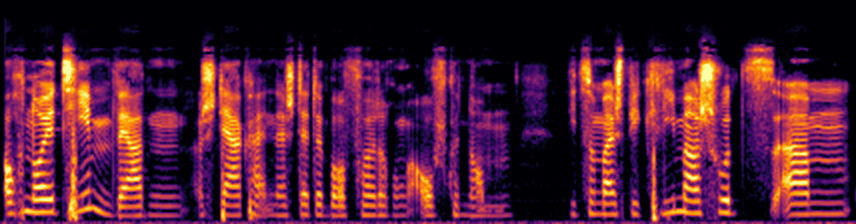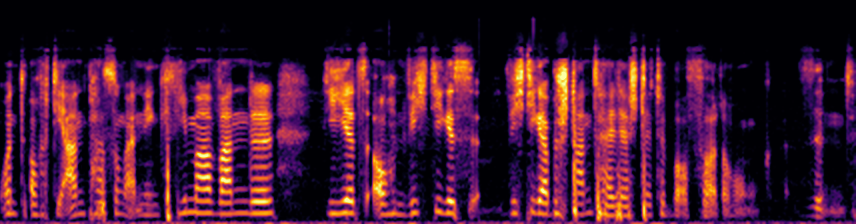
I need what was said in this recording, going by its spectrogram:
Auch neue Themen werden stärker in der Städtebauförderung aufgenommen, wie zum Beispiel Klimaschutz ähm, und auch die Anpassung an den Klimawandel, die jetzt auch ein wichtiges, wichtiger Bestandteil der Städtebauförderung sind.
